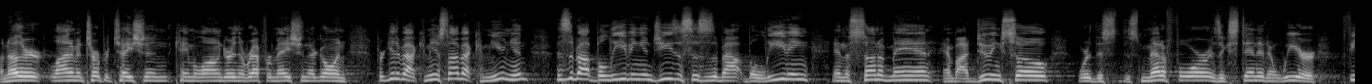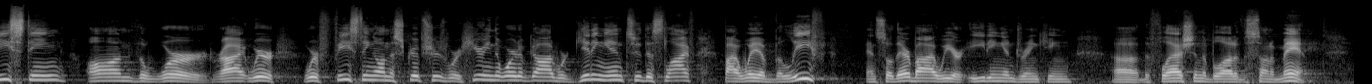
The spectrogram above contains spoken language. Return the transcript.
Another line of interpretation came along during the Reformation. They're going, forget about communion. It's not about communion. This is about believing in Jesus. This is about believing in the Son of Man. And by doing so, where this, this metaphor is extended, and we are feasting on the Word, right? We're, we're feasting on the Scriptures. We're hearing the Word of God. We're getting into this life by way of belief. And so, thereby, we are eating and drinking uh, the flesh and the blood of the Son of Man.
